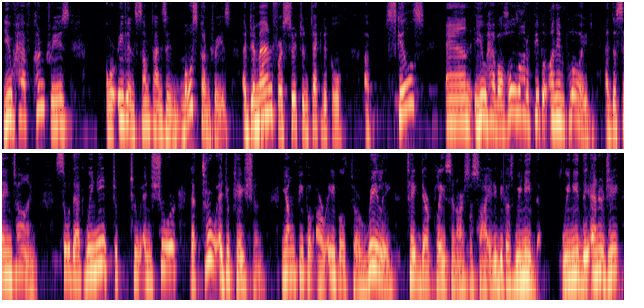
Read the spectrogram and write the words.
You have countries, or even sometimes in most countries, a demand for certain technical uh, skills, and you have a whole lot of people unemployed at the same time. So that we need to, to ensure that through education, young people are able to really take their place in our society because we need them. We need the energy,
